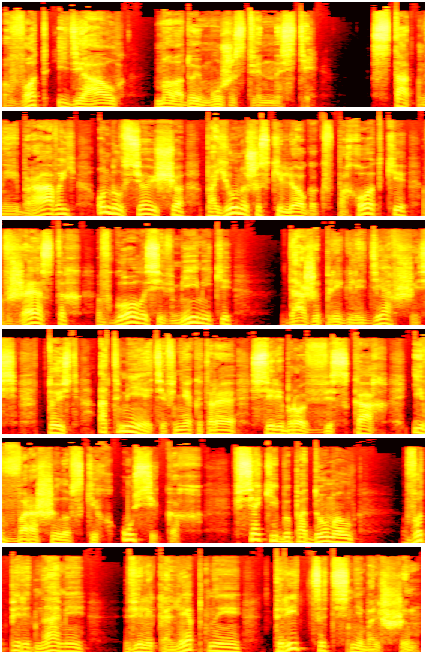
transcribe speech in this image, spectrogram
«вот идеал молодой мужественности». Статный и бравый, он был все еще по-юношески легок в походке, в жестах, в голосе, в мимике. Даже приглядевшись, то есть отметив некоторое серебро в висках и в ворошиловских усиках, всякий бы подумал, вот перед нами великолепные тридцать с небольшим.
